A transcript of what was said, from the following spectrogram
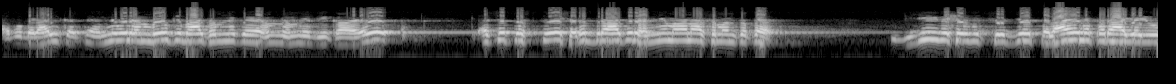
अब वो बड़ाई करते हैं। हमने बोले, अनुभव की बात हमने कहे, हम हमने देखा है। तस्ते शरद्रातिर हन्यमाना समन्तता जिजीविषमुत्सृज्य पलायन परायु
